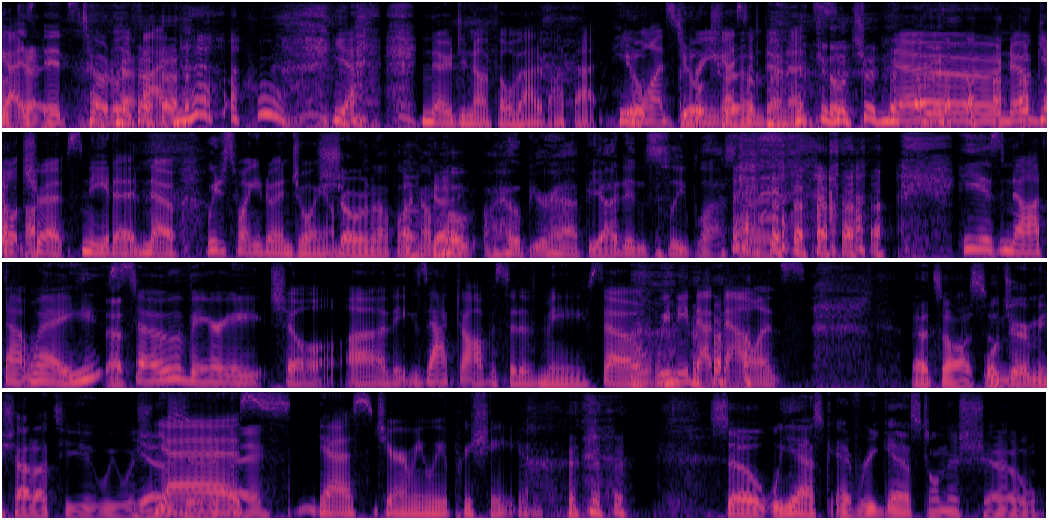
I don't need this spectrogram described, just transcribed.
guys, Okay. it's totally fine. yeah, no, do not feel bad about that. He Guilt- wants to guilt bring you guys some trip. no, no guilt trips needed. No, we just want you to enjoy them. showing up like Okay. I'm. Hope, I hope you're happy. I didn't sleep last night. He is not that way. He's That's- so very chill. Uh, the exact opposite of me. So we need that balance. That's awesome. well, Jeremy, shout out to you. We wish Yes. you were here today. yes, yes, Jeremy, we appreciate you. so we ask every guest on this show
